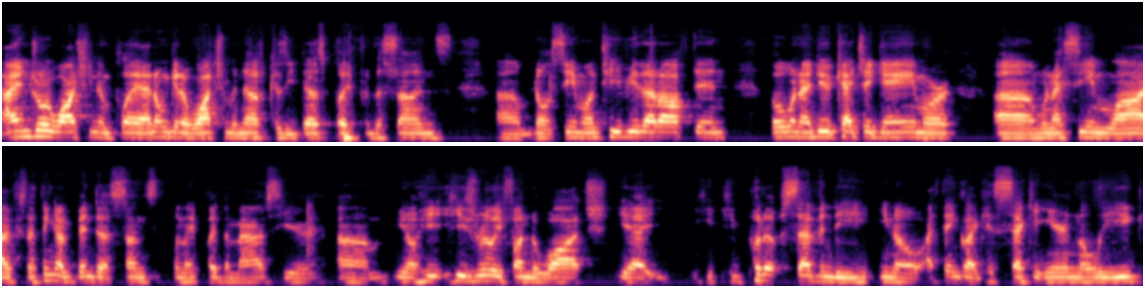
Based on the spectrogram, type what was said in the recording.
I enjoy watching him play. I don't get to watch him enough because he does play for the Suns. Um, don't see him on TV that often, but when I do catch a game or um, when I see him live, because I think I've been to Suns when they played the Mavs here. Um, you know, he he's really fun to watch. Yeah, he, he put up 70. You know, I think like his second year in the league.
